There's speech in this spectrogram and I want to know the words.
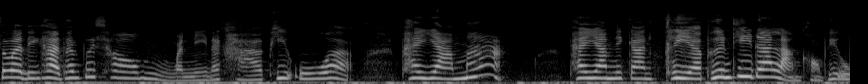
สวัสดีค่ะท่านผู้ชมวันนี้นะคะ พี่อัวพยายามมาก พยายามในการเคลียร์พื้นที่ด้านหลังของพี่อู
